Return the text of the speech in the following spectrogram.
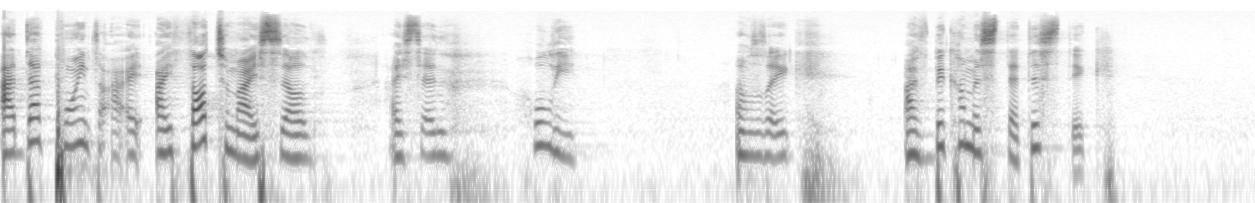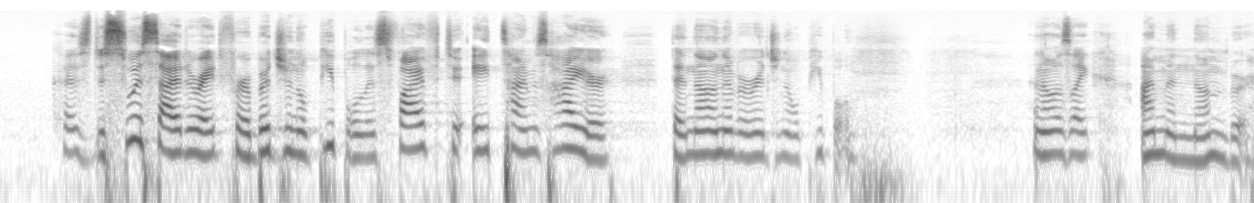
at that point, I, I thought to myself, I said, holy, I was like, I've become a statistic. Because the suicide rate for Aboriginal people is five to eight times higher than non-Aboriginal people. And I was like, I'm a number.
